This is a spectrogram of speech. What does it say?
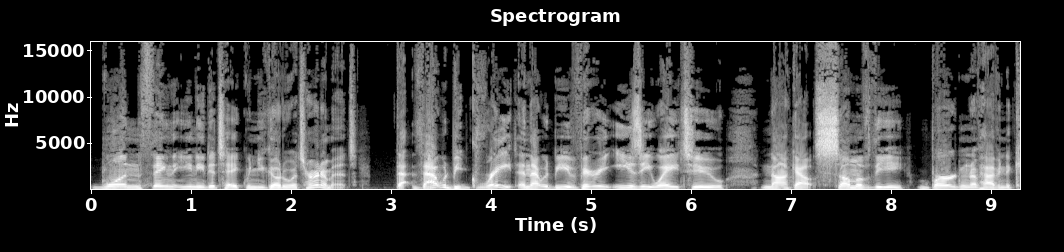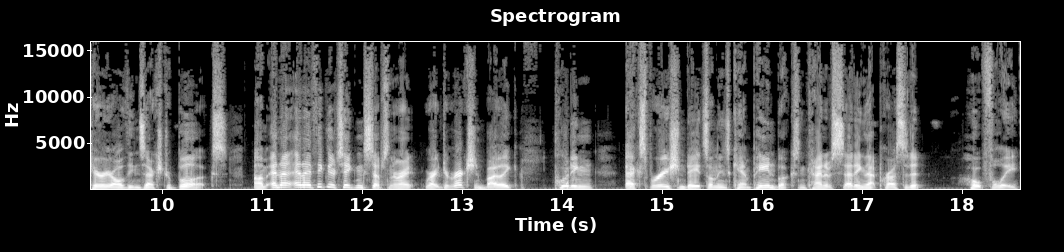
one thing that you need to take when you go to a tournament that that would be great. And that would be a very easy way to knock out some of the burden of having to carry all these extra books. Um, and I, and I think they're taking steps in the right right direction by like putting expiration dates on these campaign books and kind of setting that precedent hopefully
